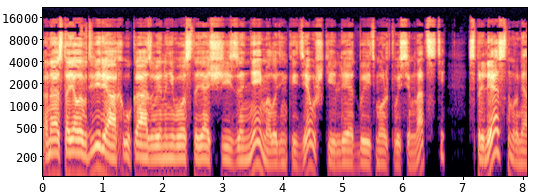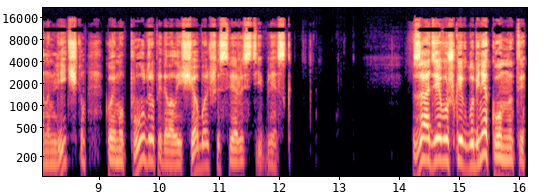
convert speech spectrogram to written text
Она стояла в дверях, указывая на него стоящей за ней молоденькой девушке, лет, быть может, восемнадцати, с прелестным румяным личиком, коему пудра придавала еще больше свежести и блеска. За девушкой в глубине комнаты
